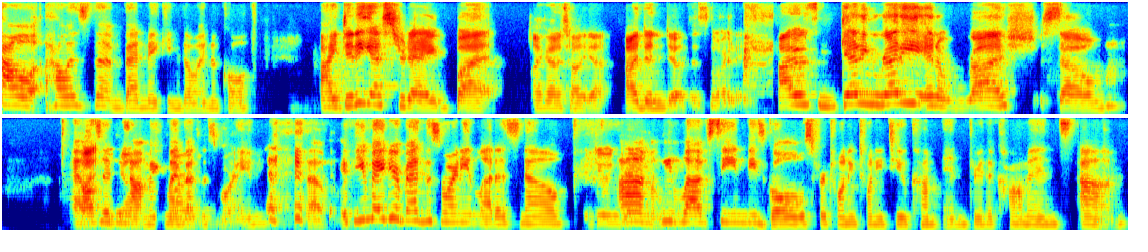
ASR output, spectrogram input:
How how is the bed making going, Nicole? I did it yesterday, but I gotta tell you, I didn't do it this morning. I was getting ready in a rush, so I also did know, not make my bed this morning. so if you made your bed this morning, let us know. You're doing great. Um, we love seeing these goals for 2022 come in through the comments. Um,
